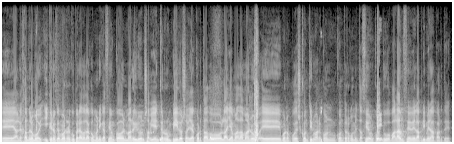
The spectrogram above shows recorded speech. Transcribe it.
Eh, Alejandro Moy. Y creo que hemos recuperado la comunicación con Manu Irún. Se había interrumpido, se había cortado la llamada, Manu. Eh, bueno, puedes continuar con, con tu argumentación, con tu balance de la primera parte.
